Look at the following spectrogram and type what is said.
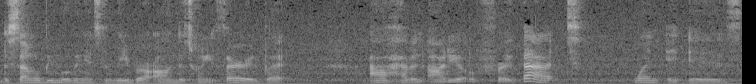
the sun will be moving into Libra on the 23rd, but I'll have an audio for that when it is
